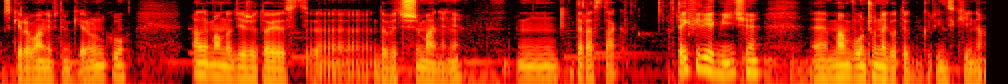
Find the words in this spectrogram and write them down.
skierowany w tym kierunku, ale mam nadzieję, że to jest e, do wytrzymania, nie? Mm, teraz tak. W tej chwili, jak widzicie, e, mam włączonego tego green screena.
